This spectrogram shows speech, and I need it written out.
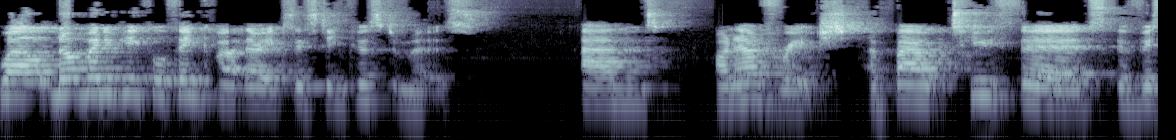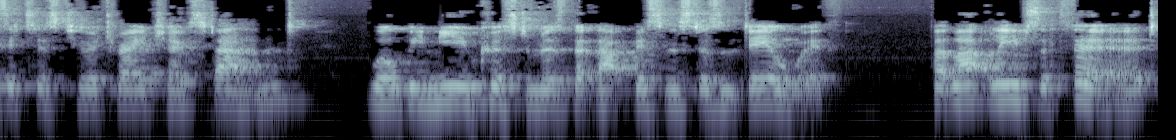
Well, not many people think about their existing customers. And on average, about two thirds of visitors to a trade show stand will be new customers that that business doesn't deal with. But that leaves a third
